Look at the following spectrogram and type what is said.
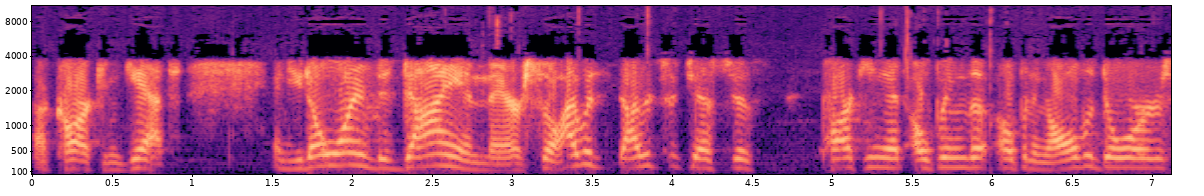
a, a car can get. And you don't want him to die in there. So I would I would suggest just parking it, opening the opening all the doors,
